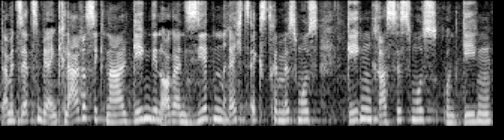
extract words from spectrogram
Damit setzen wir ein klares Signal gegen den organisierten Rechtsextremismus, gegen Rassismus und gegen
